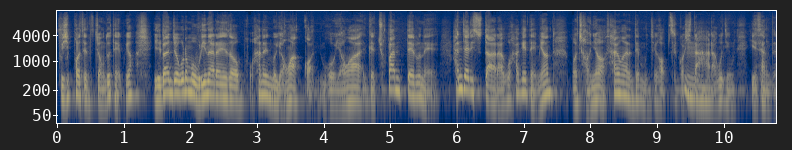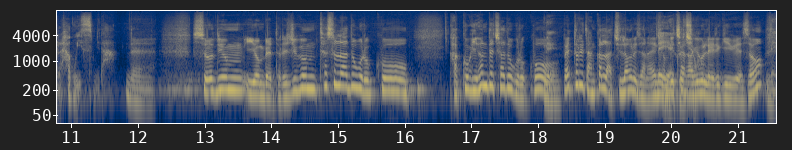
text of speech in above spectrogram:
90% 정도 되고요. 일반적으로 뭐 우리나라에서 하는 뭐 영하권 뭐 영하 그러니까 초반대로 내한 자릿수다라고 하게 되면 뭐 전혀 사용하는 데 문제가 없을 음. 것이다라고 지금 예상들 하고 있습니다. 네. 소듐 이온 배터리 지금 테슬라도 그렇고 각국이 현대차도 그렇고 네. 배터리 단가를 낮추려고 그러잖아요. 네, 예, 전기차 그렇죠. 가격을 내리기 위해서 네.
